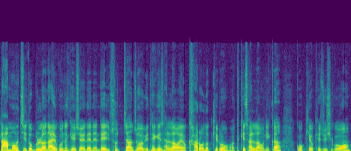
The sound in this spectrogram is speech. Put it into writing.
나머지도 물론 알고는 계셔야 되는데 숫자 조합이 되게 잘 나와요. 가로 넣기로 어떻게 잘 나오니까 꼭 기억해 주시고.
